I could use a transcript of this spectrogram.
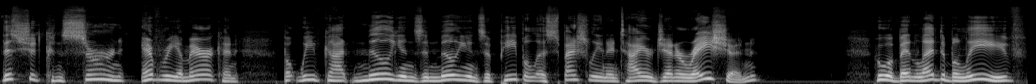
this should concern every American, but we've got millions and millions of people, especially an entire generation, who have been led to believe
